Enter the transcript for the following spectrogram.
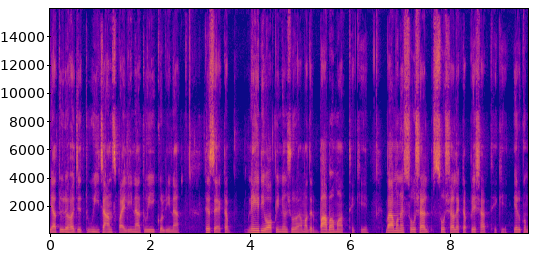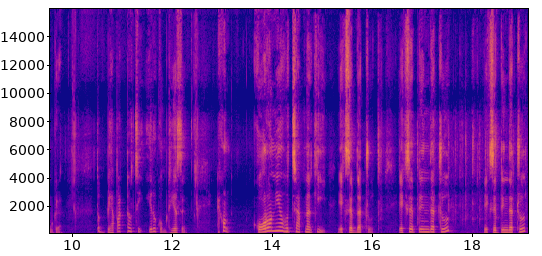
ইয়া তৈরি হয় যে তুই চান্স পাইলি না, তুই করলি না। ঠিক আছে, একটা নেগেটিভ অপিনিয়ন শুরু হয় আমাদের বাবা মার থেকে, বা মনে হয় সোশ্যাল সোশ্যাল একটা প্রেশার থেকে, এরকম করে। তো ব্যাপারটা হচ্ছে এরকম, ঠিক আছে? এখন করণীয় হচ্ছে আপনার কি? Accept the truth accepting the truth accepting the truth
